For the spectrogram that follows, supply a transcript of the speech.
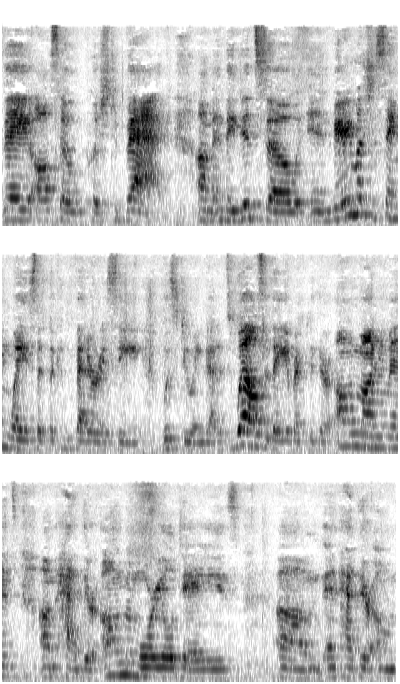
they also pushed back. Um, and they did so in very much the same ways that the Confederacy was doing that as well. So they erected their own monuments, um, had their own memorial days, um, and had their own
